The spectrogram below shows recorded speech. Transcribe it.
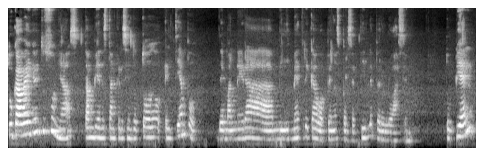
Tu cabello y tus uñas también están creciendo todo el tiempo, de manera milimétrica o apenas perceptible, pero lo hacen. Tu piel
